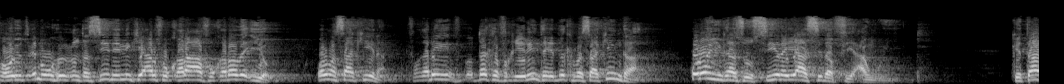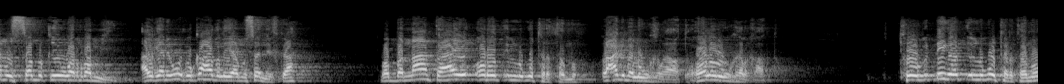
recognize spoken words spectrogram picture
wayucimu wuxuu cuntasiini ninkii alfuqaraa fuqarada iyo walmasaakiina dadka faqiiriinta iyo dadka masaakiinta qolooyinkaasuu siinayaa sida fiican weeye. Kitaabu sabqi waramyi halkani wuxuu ka hadlayaa musanifka ma bannaan tahay orod in lagu tartamo. Lacagna lagu kala qaato. Xoolo lagu kala qaato. Toogdhigad in lagu tartamo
